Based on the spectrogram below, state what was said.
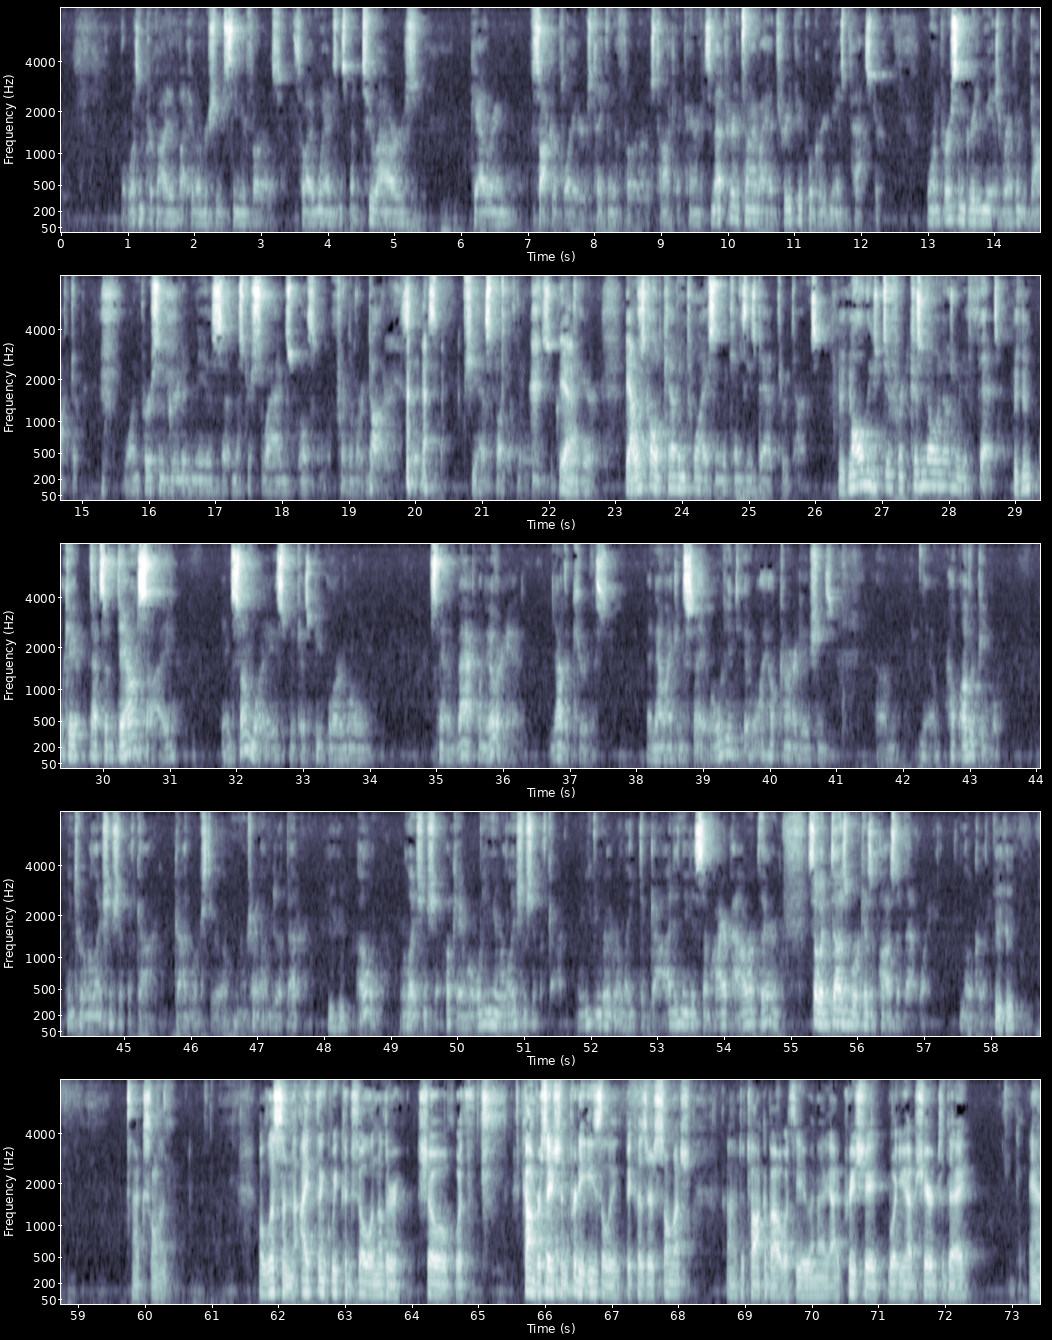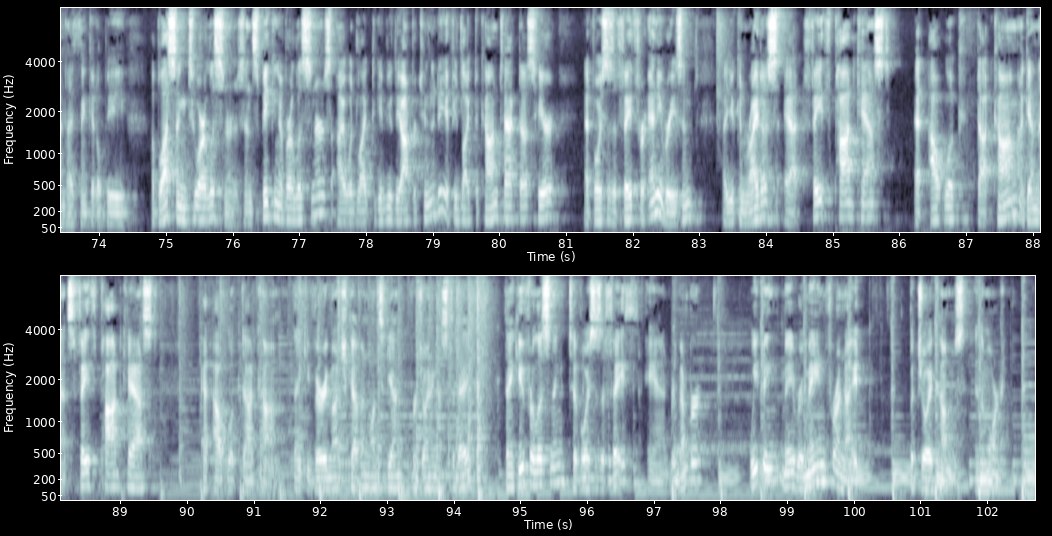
that wasn't provided by whoever shoots senior photos. So I went and spent two hours gathering soccer players, taking the photos, talking to parents. In that period of time, I had three people greet me as pastor. One person greeted me as Reverend Doctor. One person greeted me as uh, Mr. Swags Wilson, a friend of our daughter. she has fun with me. It's great yeah. to hear. Yeah. I was called Kevin twice and Mackenzie's dad three times. Mm-hmm. All these different, because no one knows where you fit. Mm-hmm. Okay, that's a downside in some ways because people are a little standing back. On the other hand, now they're curious. And now I can say, well, what do you do? Well, I help congregations, um, you know, help other people into a relationship with God. God works through it. I'm trying to help them do it better. Mm-hmm. Oh, relationship. Okay, well, what do you mean relationship with God? you can really relate to God. Isn't he just some higher power up there? So it does work as a positive that way, locally. Mm-hmm. Excellent. Well, listen, I think we could fill another show with conversation pretty easily because there's so much uh, to talk about with you, and I, I, appreciate what you have shared today. And I think it'll be a blessing to our listeners. And speaking of our listeners, I would like to give you the opportunity, if you'd like to contact us here at Voices of Faith for any reason, uh, you can write us at faithpodcast at outlook.com. Again, that's faithpodcast at outlook.com. Thank you very much, Kevin, once again, for joining us today. Thank you for listening to Voices of Faith. And remember, weeping may remain for a night, but joy comes in the morning.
